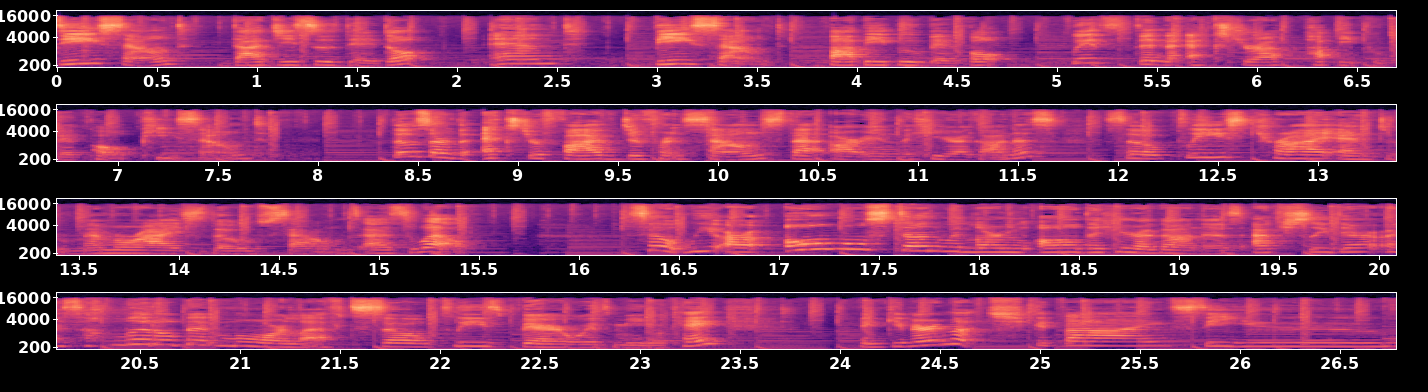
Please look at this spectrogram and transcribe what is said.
D sound, dajizudedo, and B sound, babibubebo, with the extra papipupepo P sound. Those are the extra five different sounds that are in the hiraganas, so please try and memorize those sounds as well. So we are almost done with learning all the hiraganas. Actually, there is a little bit more left, so please bear with me, okay? Thank you very much. Goodbye. See you.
